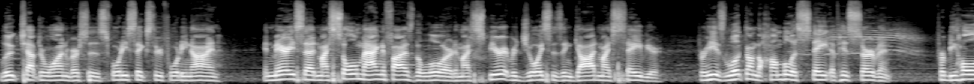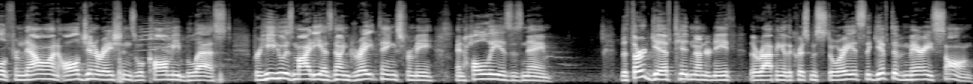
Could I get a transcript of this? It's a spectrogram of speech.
Luke chapter 1, verses 46 through 49. And Mary said, My soul magnifies the Lord, and my spirit rejoices in God my Savior, for he has looked on the humble estate of his servant. For behold, from now on all generations will call me blessed. For he who is mighty has done great things for me, and holy is his name. The third gift hidden underneath the wrapping of the Christmas story, it's the gift of Mary's song.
